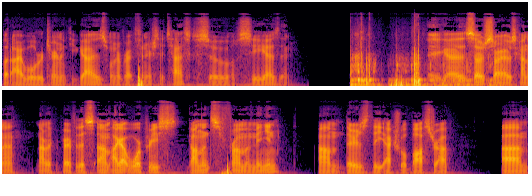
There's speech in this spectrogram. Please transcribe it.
but I will return with you guys whenever I finish the task. So I'll see you guys then. Hey guys, so sorry I was kind of not really prepared for this. Um, I got War Priest gauntlets from a minion. Um, there's the actual boss drop. Um,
